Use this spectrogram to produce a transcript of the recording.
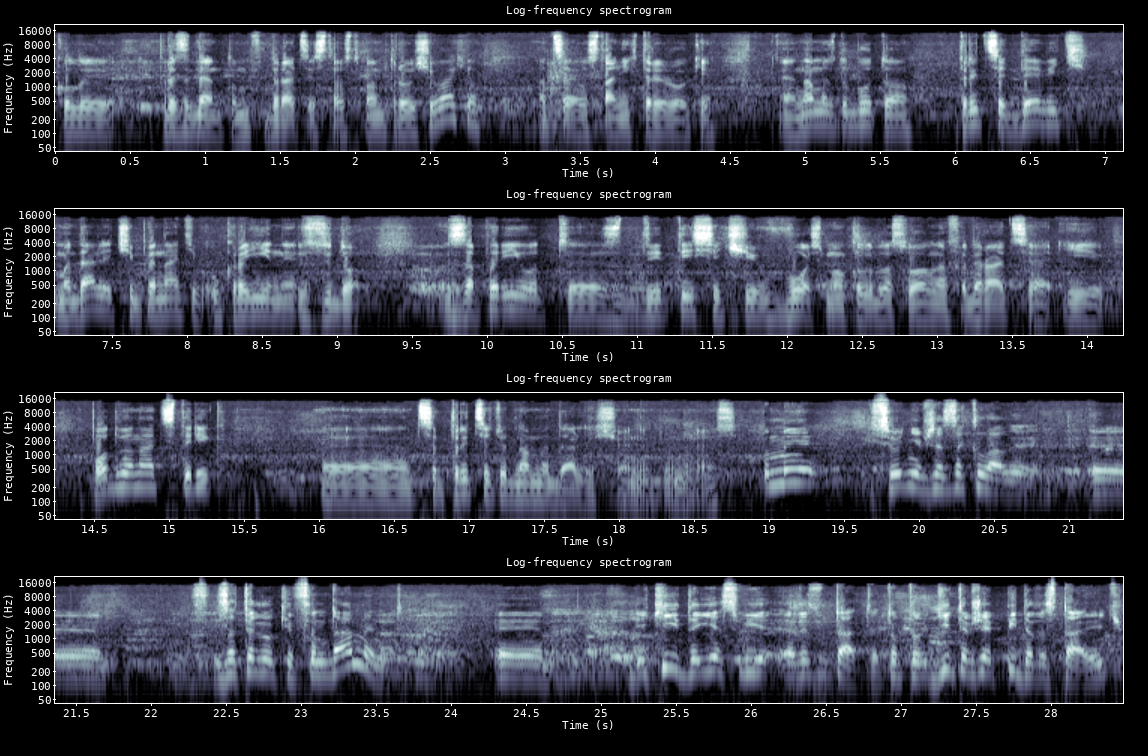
коли президентом Федерації став Степан Петрович Івахів, а це останніх три роки, е, нами здобуто 39 медалей чемпіонатів України з дзюдо. За період е, з 2008, коли була створена федерація, і по 12 рік е, це 31 медаль, якщо я не помиляюся. Ми сьогодні вже заклали е, за три роки фундамент, який дає свої результати. Тобто діти вже підростають,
